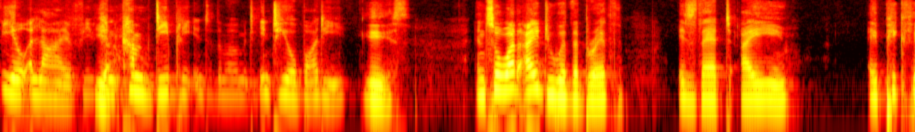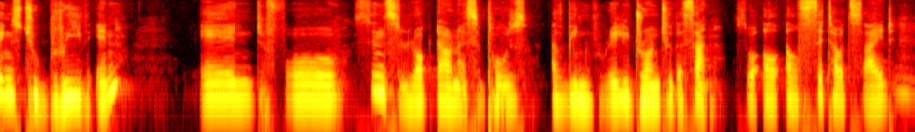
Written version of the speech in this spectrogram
feel alive. You Yeah. can come deeply into the moment, into your body. Yes. And so what I do with the breath is that I I pick things to breathe in. And for since lockdown, I suppose I've been really drawn to the sun. So I'll I'll sit outside mm.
